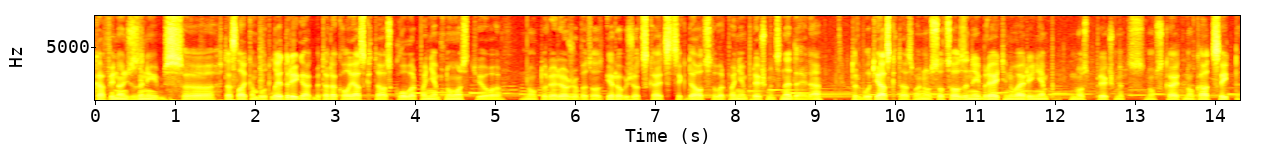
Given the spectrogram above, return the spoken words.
kā finanšu zinības, eh, tas laikam būtu liederīgāk, bet tad atkal jāskatās, ko var paņemt nost, jo nu, tur ir ierobežots skaits, cik daudz tu vari paņemt priekšmetus nedēļā. Tur būtu jāskatās vai no sociāla zinību rēķina, vai arī ņemt no priekšmetus no skaita no kāda cita.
